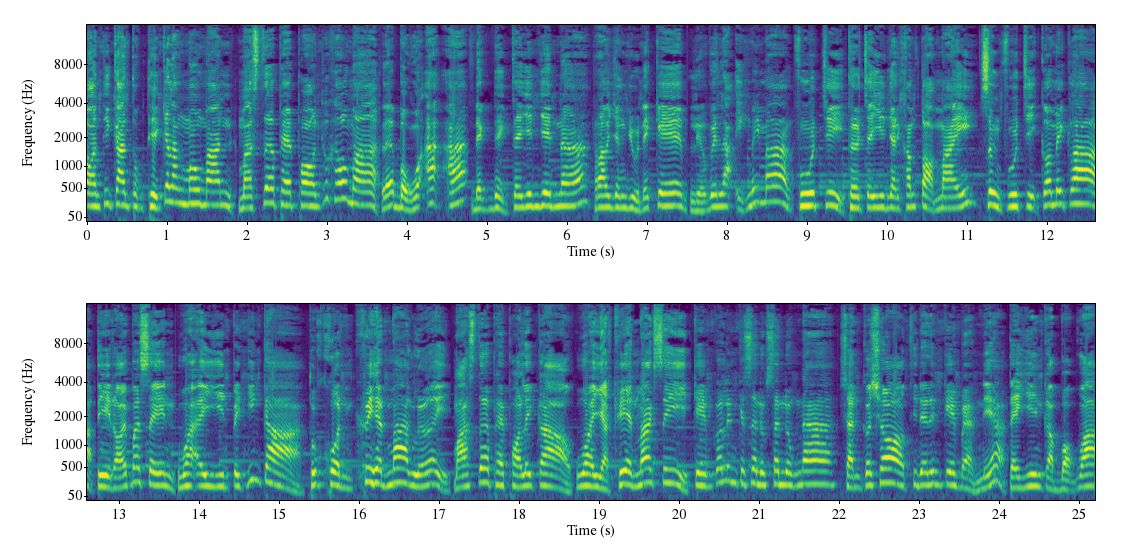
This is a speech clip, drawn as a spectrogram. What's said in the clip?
ตอนที่การถกเถียงกำลังเมามัน มาสเตอร์แพรพรก็เข้ามา และบอกว่าอะอะเด็กๆใจเย็นๆนะ เรายังอยู่ในเกม เหลือเวลาอีกไม่มาก ฟูจิ เธอจะยืนยันคำตอบไหม ซึ่งฟูจิก็ไม่กล้าตีร้อยเปอร์เซนต์ว่าไอยีนเป็นยิ่งก่าทุกคนเครียดมากเลย มาสเตอร์แพรพรเลยกล่าวว่าอย่าเครียดมากสิ เกมก็เล่นกันสนุกสนุกนะฉันก็ชอบที่ได้เล่นเกมแบบเนี้ย แต่ยีนกลับบอกว่า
